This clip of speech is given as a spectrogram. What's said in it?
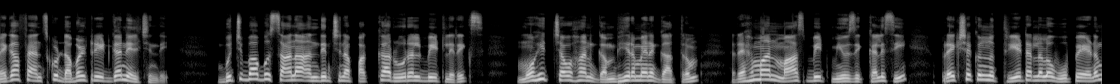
మెగా ఫ్యాన్స్కు డబుల్ ట్రీట్గా నిలిచింది. బుచ్చిబాబు సానా అందించిన పక్కా rural beat lyrics Mohit Chauhan గంభీరమైన గాత్రం రెహమాన్ మాస్ బీట్ మ్యూజిక్ కలిసి ప్రేక్షకులను థియేటర్లలో ఊపేయడం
